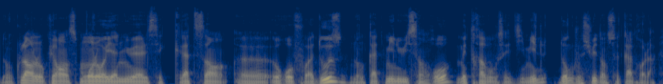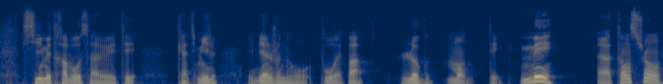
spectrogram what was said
Donc là, en l'occurrence, mon loyer annuel, c'est 400 euh, euros x 12, donc 4800 euros. Mes travaux, c'est 10 000, donc je suis dans ce cadre-là. Si mes travaux, ça avait été 4000, eh bien, je ne pourrais pas l'augmenter. Mais, attention,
